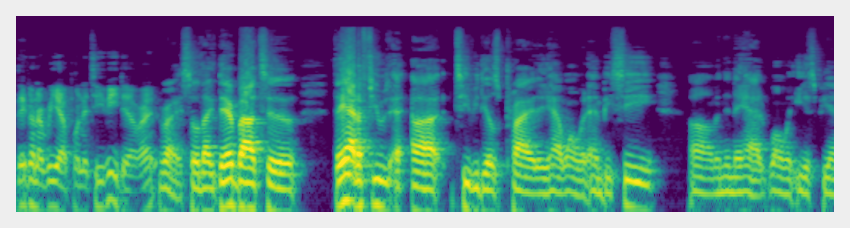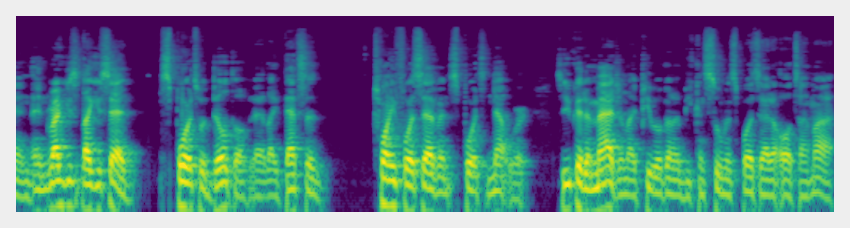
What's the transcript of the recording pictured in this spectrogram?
they're going to re up on the TV deal, right? Right. So like they're about to, they had a few uh, TV deals prior. They had one with NBC, um, and then they had one with ESPN. And like you, like you said, sports were built off of that. Like that's a 24 7 sports network. So you could imagine like people are going to be consuming sports at an all time high.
